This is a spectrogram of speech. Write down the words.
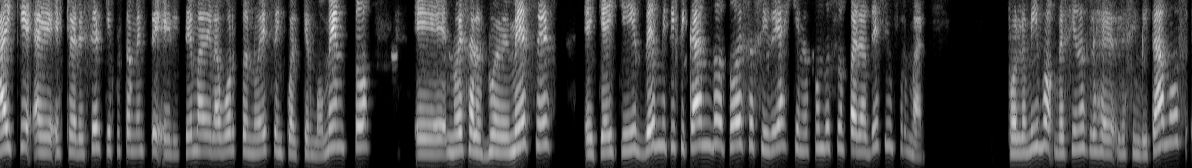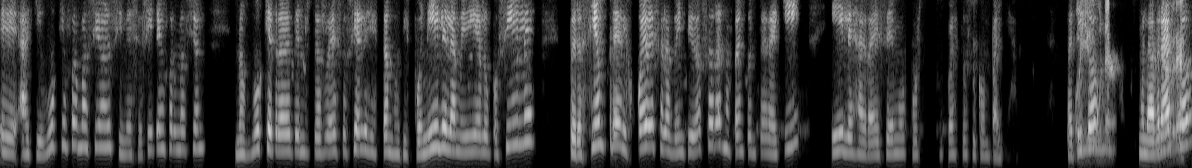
hay que eh, esclarecer que justamente el tema del aborto no es en cualquier momento, eh, no es a los nueve meses, eh, que hay que ir desmitificando todas esas ideas que en el fondo son para desinformar. Por lo mismo, vecinos, les, invitamos a que busque información, si necesita información, nos busque a través de nuestras redes sociales, estamos disponibles en la medida de lo posible, pero siempre el jueves a las 22 horas nos va a encontrar aquí y les agradecemos, por supuesto, su compañía. Patito. Un abrazo.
